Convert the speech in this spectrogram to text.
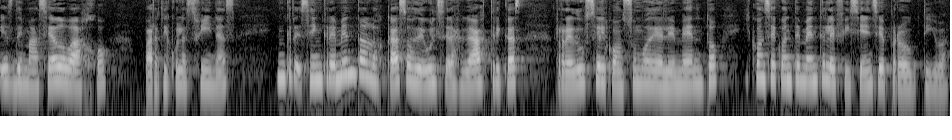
es demasiado bajo, partículas finas, se incrementan los casos de úlceras gástricas, reduce el consumo de alimento y consecuentemente la eficiencia productiva.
